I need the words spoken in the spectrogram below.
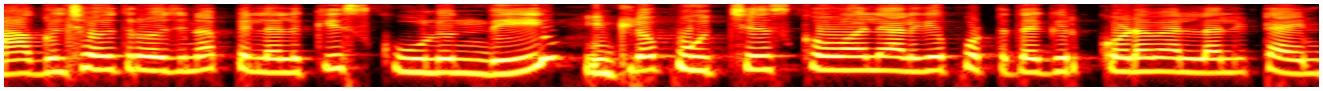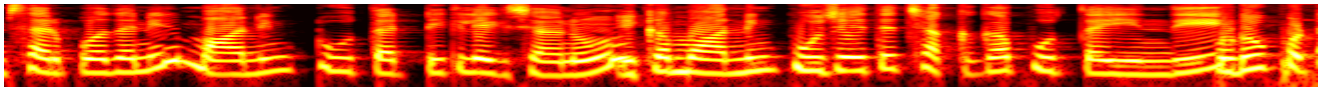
నాగుల చవితి రోజున పిల్లలకి స్కూల్ ఉంది. ఇంట్లో పూజ చేసుకోవాలి అలాగే పుట్ట దగ్గరికి కూడా వెళ్ళాలి. టైం సరిపోదని మార్నింగ్ టూ థర్టీకి లేచాను. ఇక మార్నింగ్ పూజ అయితే చక్కగా పూర్తయింది. ఇప్పుడు పుట్ట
